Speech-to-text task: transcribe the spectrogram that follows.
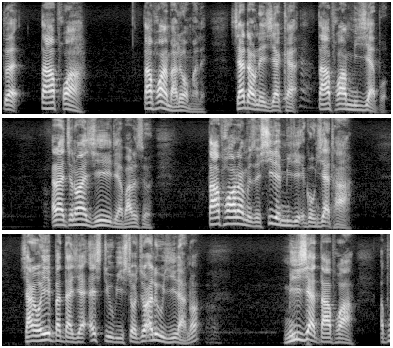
သူကသားဖွားသားဖွားရင်ဘာလို့ရမှာလဲရက်တောင်နဲ့ရက်ခတ်သားဖွားမိရက်ပေါ့အဲ့ဒါကျွန်တော်ကရေးတယ်ဘာလို့ဆို သားဖွားရမယ်ဆိုရှိတဲ့မိတွေအကုန်ရက်ထားရာဂဝေးပတ်သက်ရက် S2B store ကျွန်တော်အဲ့လိုရေးတာနော်မိရက်သားဖွားအပူ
